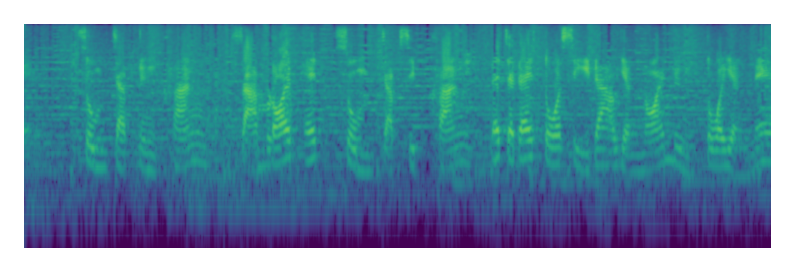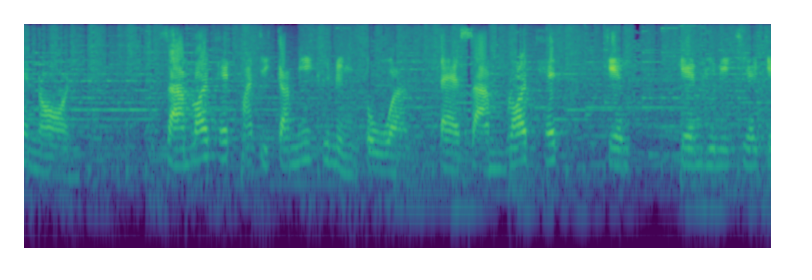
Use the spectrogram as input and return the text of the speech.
ชรสุ่มจับ 1 ครั้ง 300 เพชรสุ่มจับ 10 ครั้ง และจะได้ตัวสีดาวอย่างน้อย 1 ตัวอย่างแน่นอน 300 เพชรมาจิกามิคือ 1 ตัว แต่ 300 เพชรเกมเกมยูนิเทียเก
